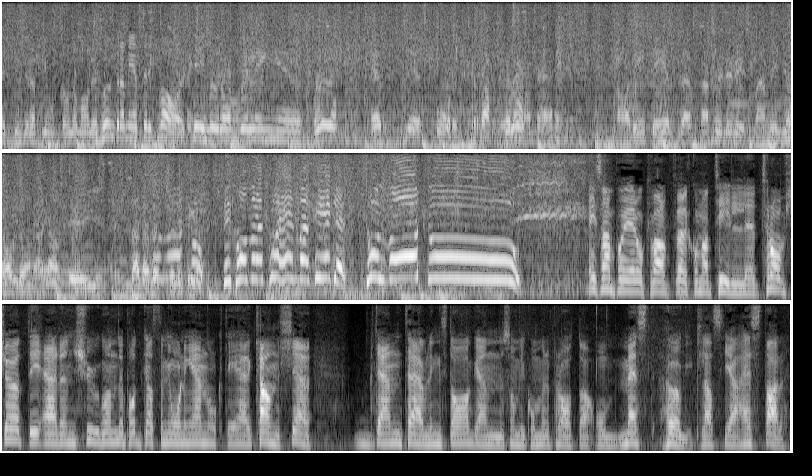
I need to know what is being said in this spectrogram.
loppet 2014. De har nu 100 meter kvar till... 64 ombildning 2. Ett eh, spårtrappelopp. Det här är Ja, det är inte helt lätt naturligtvis, men jag har ju alltid laddat upp sig lite grann. Vi kommer att få hemmaseger! Solvato! Hejsan på er och varmt välkomna till Travkött. Det är den 20 podcasten i ordningen och det är kanske den tävlingsdagen som vi kommer att prata om mest högklassiga hästar.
